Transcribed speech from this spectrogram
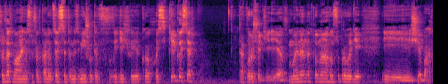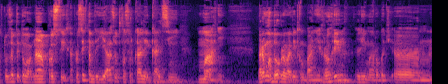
сульфат магнія, сульфат калію, це все там змішувати в якихось кількостях. Так вирощують є в мене хто на агросупроводі, і ще багато хто запитував на простих. На простих там, де є азот, фосфор, калій, кальцій, магній. Беремо добрива від компанії Грогрін. Ліма робить ем,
